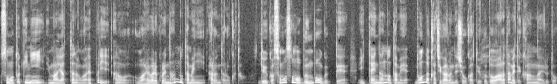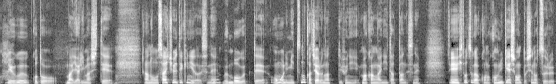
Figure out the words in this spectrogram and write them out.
その時にまあやったのがやっぱりあの我々これ何のためにあるんだろうかとというかそもそも文房具って一体何のためどんな価値があるんでしょうかということを改めて考えるとい。うことをまあやりまして、あの最終的にはですね文房具って主に3つの価値あるなっていうふうにまあ考えに至ったんですね。えー、一つがこのコミュニケーションとしてのツール、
